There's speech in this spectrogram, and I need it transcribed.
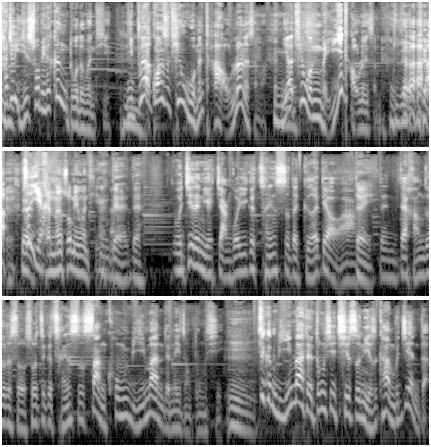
它就已经说明了更多的问题。你不要光是听我们讨论了什么，你要听我们没讨论什么，这也很能说明问题。对对，我记得你讲过一个城市的格调啊，对，你在杭州的时候说这个城市上空弥漫的那种东西，嗯，这个弥漫的东西其实你是看不见的，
